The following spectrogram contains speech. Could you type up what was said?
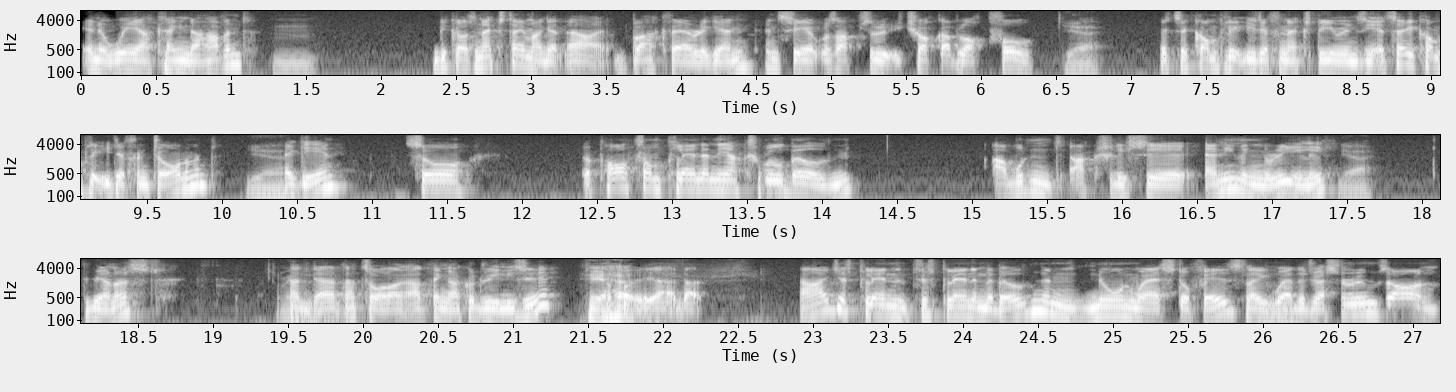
in a way I kind of haven't. Hmm. Because next time I get uh, back there again and see it was absolutely chock a block full, yeah, it's a completely different experience. It's a completely different tournament yeah, again. So, apart from playing in the actual building, I wouldn't actually say anything really, yeah. to be honest. I mean, And uh, that's all I, I think I could really say. Yeah. But, yeah. That, I just playing, just playing in the building and knowing where stuff is, like Mm. where the dressing rooms are, and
